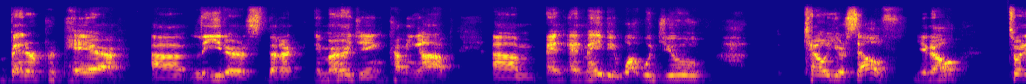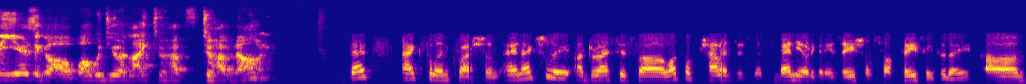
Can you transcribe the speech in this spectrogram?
better prepare uh, leaders that are emerging, coming up, um, and and maybe what would you tell yourself? You know, twenty years ago, what would you like to have to have known? That's excellent question and actually addresses a lot of challenges that many organizations are facing today. Um,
